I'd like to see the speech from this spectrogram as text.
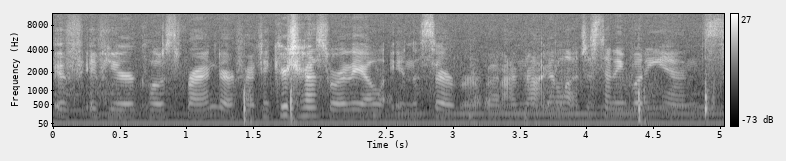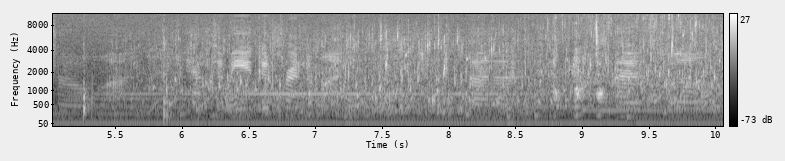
if, if you're a close friend or if I think you're trustworthy, I'll let you in the server, but I'm not going to let just anybody in, so uh, you have to be a good friend of mine. But uh, I will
